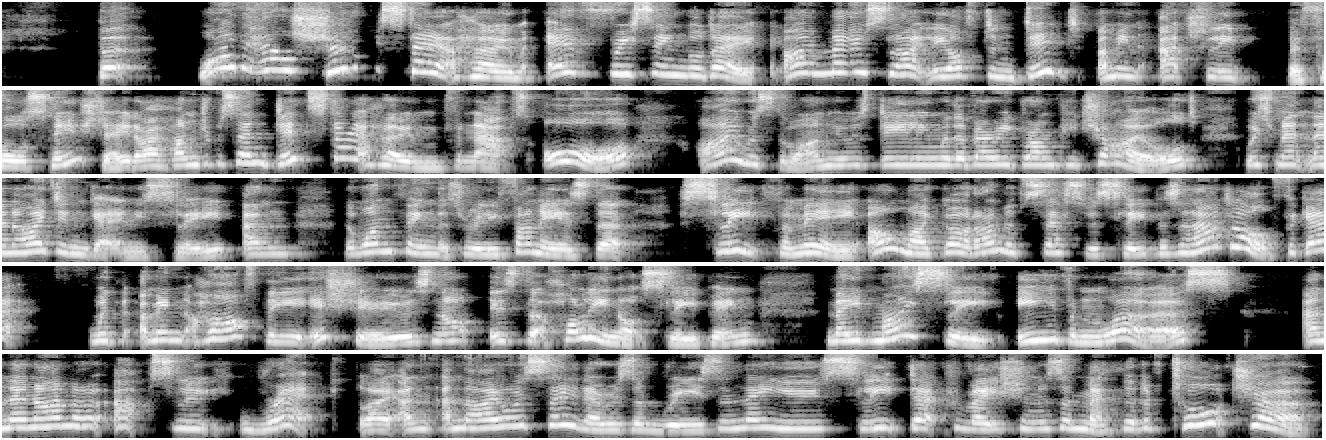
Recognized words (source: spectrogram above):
But why the hell should I stay at home every single day? I most likely often did. I mean, actually, before Snooze Shade, I 100% did stay at home for naps, or I was the one who was dealing with a very grumpy child, which meant then I didn't get any sleep. And the one thing that's really funny is that sleep for me, oh my God, I'm obsessed with sleep as an adult. Forget with I mean, half the issue is not is that Holly not sleeping made my sleep even worse. And then I'm an absolute wreck. Like, and, and I always say there is a reason they use sleep deprivation as a method of torture.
